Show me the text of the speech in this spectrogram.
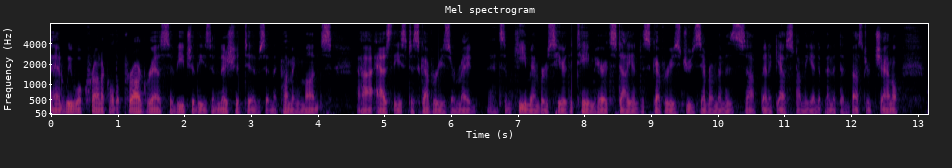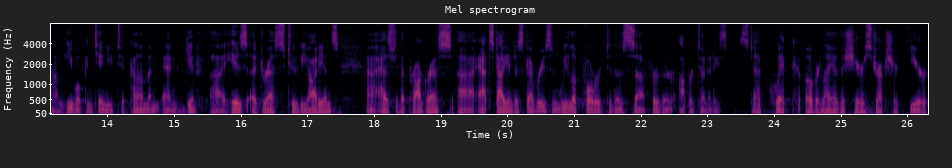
and we will chronicle the progress of each of these initiatives in the coming months uh, as these discoveries are made. And some key members here, the team here at Stallion Discoveries, Drew Zimmerman has uh, been a guest on the Independent Investor channel. Um, he will continue to come and, and give uh, his address to the audience uh, as to the progress uh, at Stallion Discoveries, and we look forward to those uh, further opportunities. Just a quick overlay of the share structure here.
